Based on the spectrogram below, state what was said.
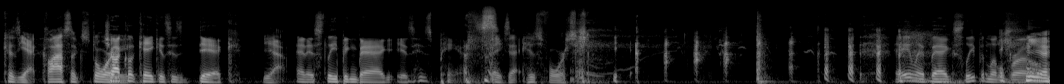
because yeah, classic story. Chocolate cake is his dick, Yeah, and his sleeping bag is his pants. exact. His foreskin. hey, my bag's sleeping, little bro.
